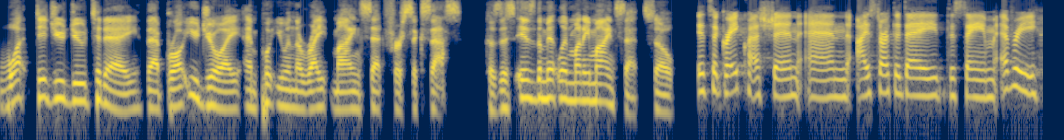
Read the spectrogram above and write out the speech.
What did you do today that brought you joy and put you in the right mindset for success? Because this is the Mitlin Money Mindset. So, it's a great question. And I start the day the same every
